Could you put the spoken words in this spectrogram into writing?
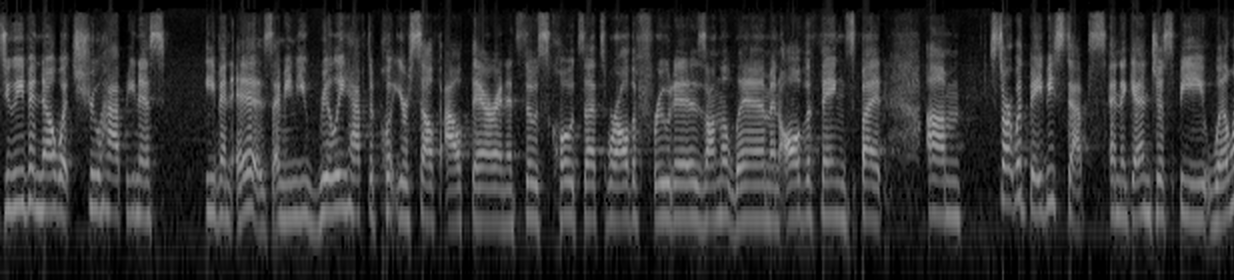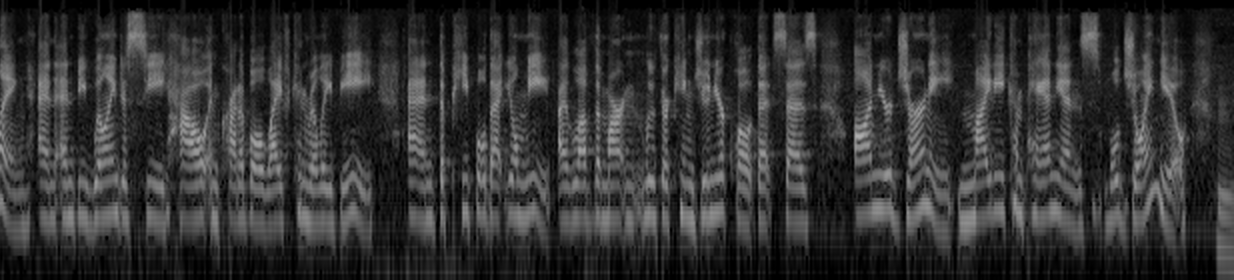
do you even know what true happiness even is. I mean, you really have to put yourself out there, and it's those quotes that's where all the fruit is on the limb and all the things. But, um, start with baby steps and again just be willing and and be willing to see how incredible life can really be and the people that you'll meet i love the martin luther king jr quote that says on your journey mighty companions will join you hmm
